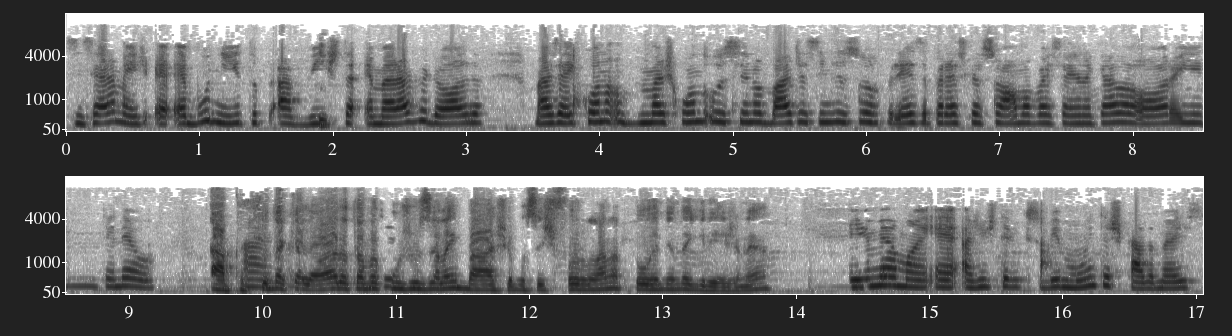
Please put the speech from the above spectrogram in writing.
sinceramente, é, é bonito, a vista é maravilhosa. Mas aí quando. Mas quando o sino bate assim de surpresa, parece que a sua alma vai sair naquela hora e. Entendeu? Ah, porque Ai, daquela hora eu tava com o José lá embaixo. Vocês foram lá na torre dentro da igreja, né? Eu e minha mãe, é, a gente teve que subir muita escada, mas.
